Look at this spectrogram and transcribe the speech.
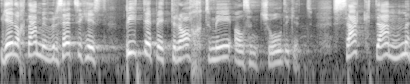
je nachdem, die Übersetzung heißt, bitte betracht mich als entschuldigt. Sag dem,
